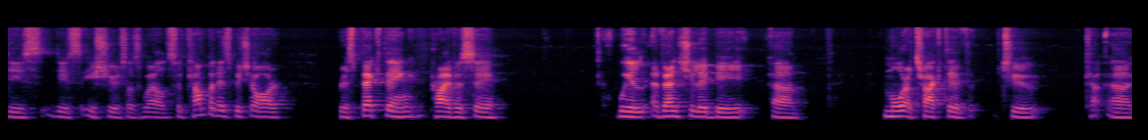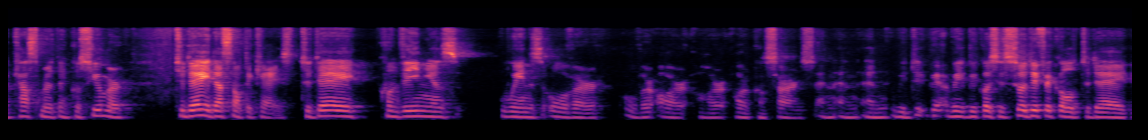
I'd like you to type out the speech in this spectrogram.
these these issues as well. So companies which are respecting privacy will eventually be uh, more attractive to uh, customers and consumer. Today, that's not the case. Today, convenience wins over over our our, our concerns, and and and we do we, because it's so difficult today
